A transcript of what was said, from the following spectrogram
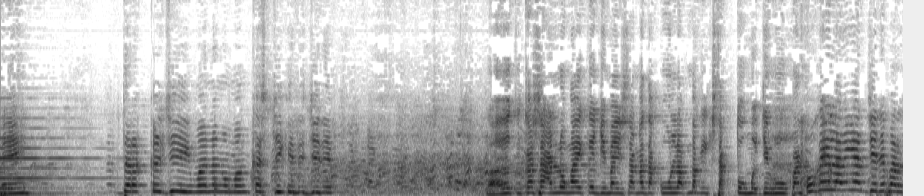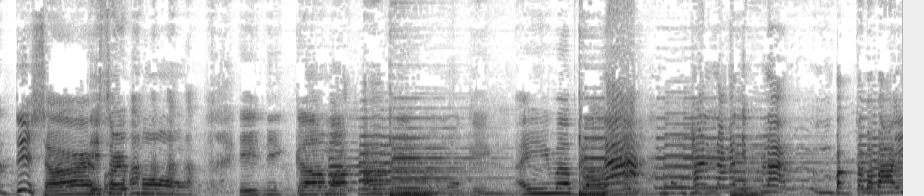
Eh, Darakal Jay, manang mangkas di ka ni Jennifer. Ay, kakasalo nga ka, may isang adakulap, nakiksakto mo, jirupan. Okay lang yan, Jennifer. Deserve. Deserve mo. Inigamak Mugeng. ay maba. Na! Han na nga tipla. Bagta babae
